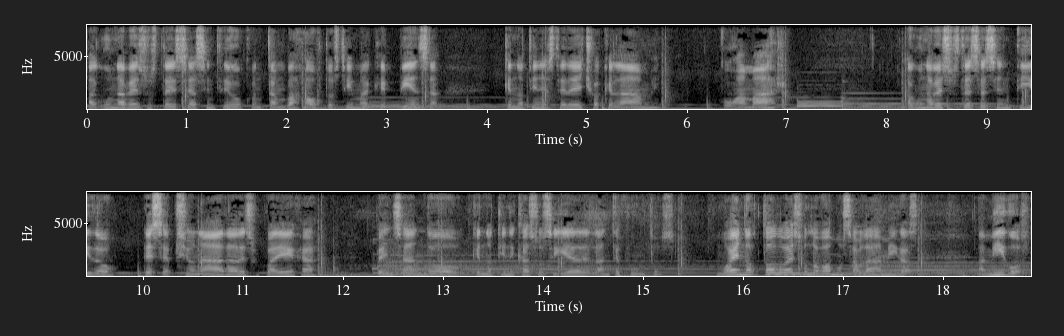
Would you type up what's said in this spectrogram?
¿Alguna vez usted se ha sentido con tan baja autoestima que piensa que no tiene este derecho a que la ame o amar? ¿Alguna vez usted se ha sentido decepcionada de su pareja pensando que no tiene caso seguir adelante juntos? Bueno, todo eso lo vamos a hablar, amigas. Amigos,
